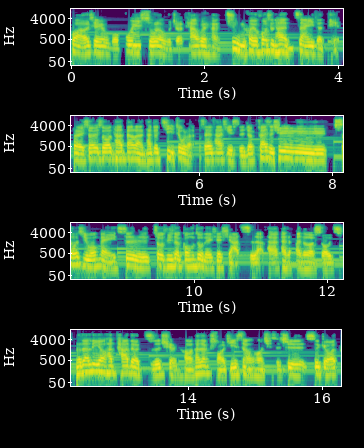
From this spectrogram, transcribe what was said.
话，而且我故意说了，我觉得他会很忌讳或是他很在意的点。对，所以说他当然他就记住了，所以他其实就开始去收集我每一次做。出去的工作的一些瑕疵啊，他开始暗中的收集。那在利用他他的职权哈，他在考绩上哈，其实是是给我等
